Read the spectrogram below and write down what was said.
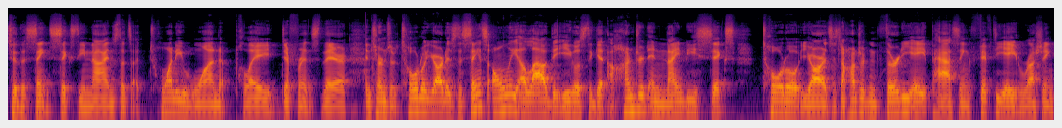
to the Saints 69. So that's a 21 play difference there. In terms of total yardage, the Saints only allowed the Eagles to get 196 total yards. It's 138 passing, 58 rushing.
